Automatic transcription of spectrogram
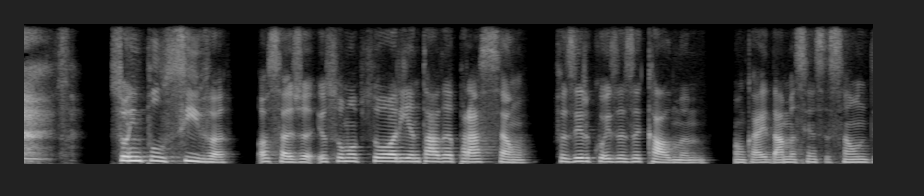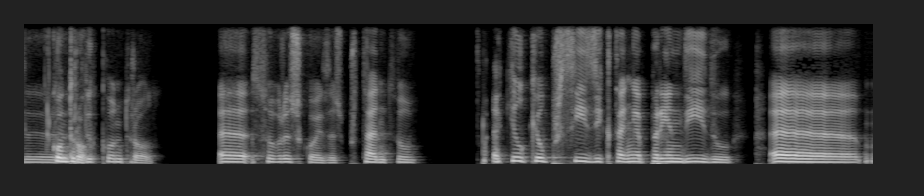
sou impulsiva, ou seja, eu sou uma pessoa orientada para a ação. Fazer coisas acalma-me, ok? Dá-me a sensação de controle, de controle uh, sobre as coisas. Portanto, aquilo que eu preciso e que tenho aprendido uh,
